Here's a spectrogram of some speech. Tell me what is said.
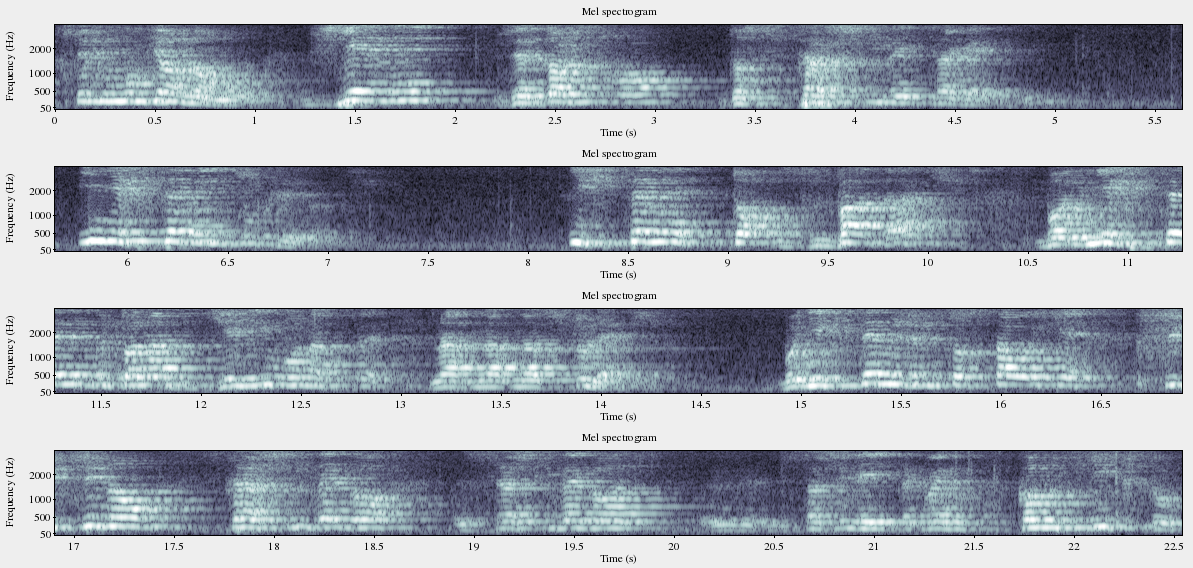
w którym mówiono mu, wiemy, że doszło do straszliwej tragedii i nie chcemy nic ukrywać. I chcemy to zbadać, bo nie chcemy, by to nas dzieliło na, na, na, na stulecia. Bo nie chcemy, żeby to stało się przyczyną straszliwego, straszliwego, y, straszliwej, tak powiem, konfliktu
